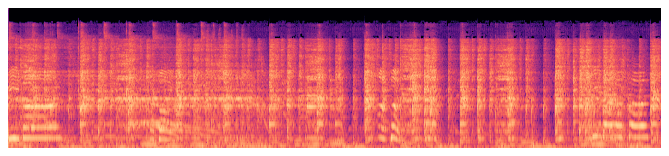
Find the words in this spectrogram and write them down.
B-Boy! Tapos! Upon! B-Boy upon!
